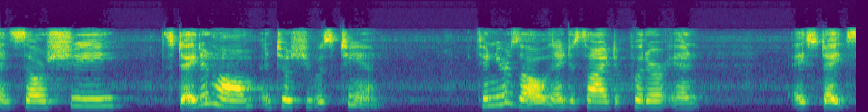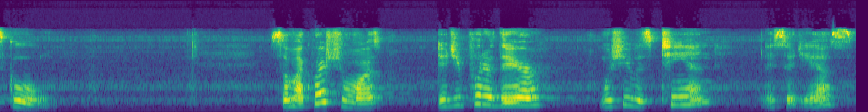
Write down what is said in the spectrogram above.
And so she stayed at home until she was 10. 10 years old, and they decided to put her in a state school. So my question was, did you put her there when she was 10? They said, yes.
